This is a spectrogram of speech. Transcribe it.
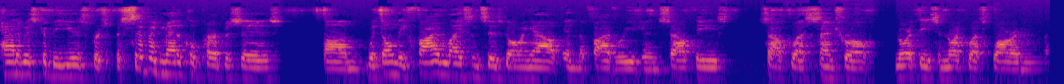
cannabis could be used for specific medical purposes, um, with only five licenses going out in the five regions: Southeast, Southwest, Central, Northeast, and Northwest Florida.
